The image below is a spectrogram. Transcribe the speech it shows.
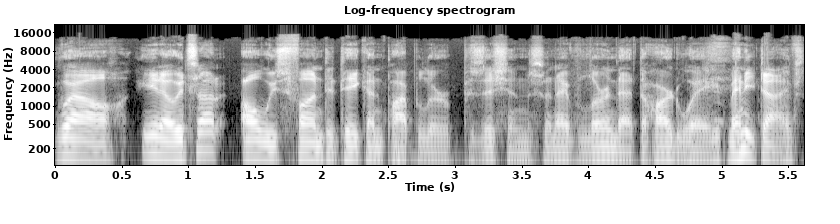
Well, you know, it's not always fun to take unpopular positions, and I've learned that the hard way many times.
